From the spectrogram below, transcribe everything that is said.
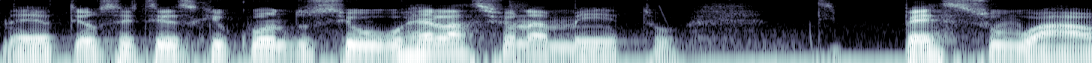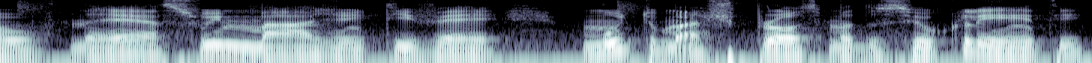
Né? Eu tenho certeza que quando o seu relacionamento pessoal, né, a sua imagem tiver muito mais próxima do seu cliente,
